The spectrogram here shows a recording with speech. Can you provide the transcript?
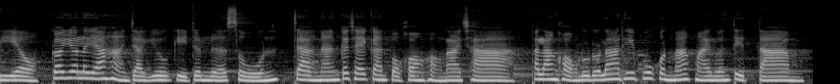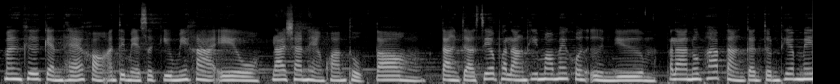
เดียว ก็ย่นระยะห่างจากยูกิจนเหลือศูนย์ จากนั้นก็ใช้การปกครองของราชา พลังของลูโดล่าที่ผู้คนมากมายล้วนติดตาม มันคือแก่นแท้ของอันติเมตสกิลมิคาเอล ราชันแห่งความถูกต้อง ต่างจากเสี้ยวพลังที่มอบให้คนอื่นยืม พลานุภาพต่างกันจนเทียบไม่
